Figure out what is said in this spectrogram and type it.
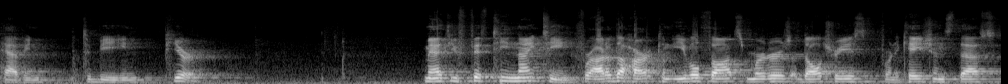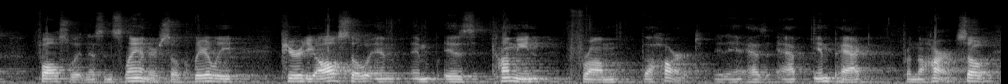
having to being pure. Matthew 15, 19. For out of the heart come evil thoughts, murders, adulteries, fornications, thefts, false witness, and slander. So clearly, purity also is coming from the heart. It has impact from the heart. So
